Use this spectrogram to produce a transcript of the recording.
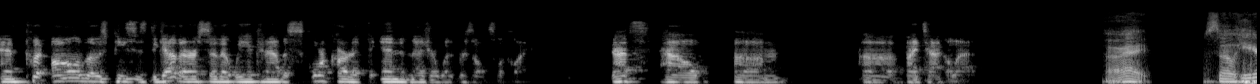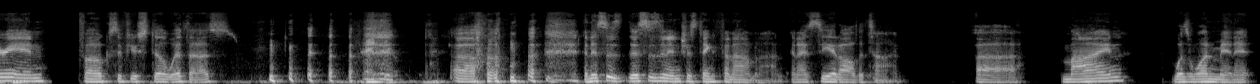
and put all of those pieces together so that we can have a scorecard at the end to measure what results look like. That's how um, uh, I tackle that. All right. So herein, folks, if you're still with us, thank you. Um, and this is this is an interesting phenomenon, and I see it all the time. uh, mine was one minute.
